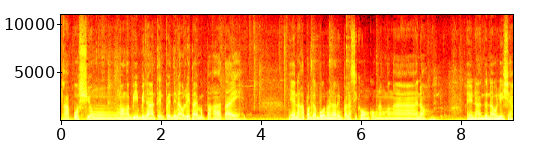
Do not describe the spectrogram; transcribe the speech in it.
Tapos yung mga bibi natin, pwede na ulit tayo magpakatay. Ayan, nakapag-abono na rin pala si Kongkong ng mga ano. Ayun, naando na uli siya.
